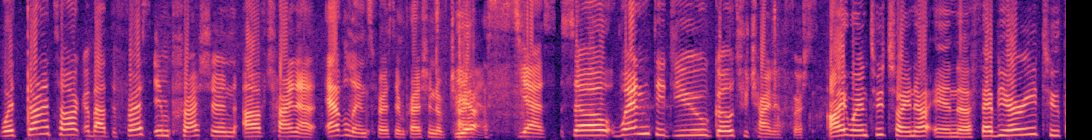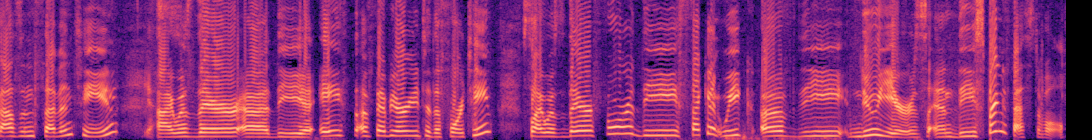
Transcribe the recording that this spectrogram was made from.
we're going to talk about the first impression of China. Evelyn's first impression of China. Yes. Yes. So when did you go to China first? I went to China in uh, February 2017. Yes. I was there uh, the 8th of February to the 14th. So I was there for the second week of the New Year's and the Spring Festival.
